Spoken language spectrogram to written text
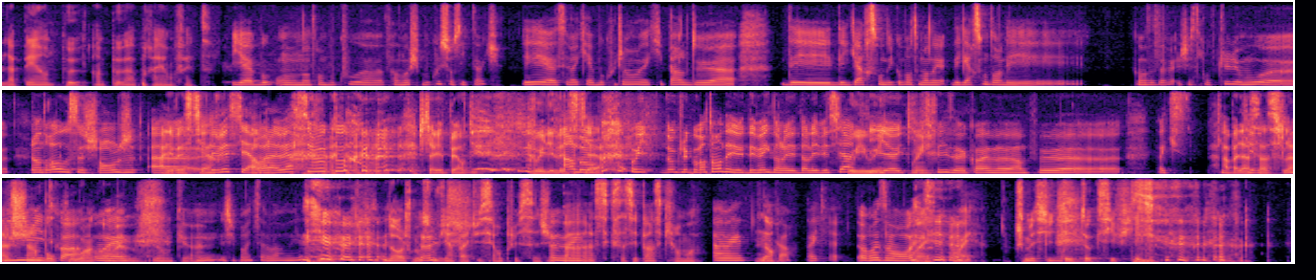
la, paix un peu, un peu après, en fait. Il y a beaucoup, on entend beaucoup, euh, enfin moi je suis beaucoup sur TikTok, et euh, c'est vrai qu'il y a beaucoup de gens euh, qui parlent de, des, des, garçons, du comportement des garçons dans les, comment ça s'appelle? Je ne trouve plus le mot. L'endroit où se change. Ah, les vestiaires. Les vestiaires, voilà, merci beaucoup. je t'avais perdu. Oui, les vestiaires. Oui, donc le comportement des, des mecs dans les, dans les vestiaires qui, euh, qui frisent quand même euh, un peu. ah bah là, ça se lâche hein, beaucoup hein, quand même. Donc, J'ai pas envie de savoir. Mais... non, je m'en souviens pas, tu sais, en plus. Ouais. Pas, ça s'est pas inscrit en moi. Ah ouais, d'accord. Heureusement. Ouais, ouais. Je me suis détoxifié.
